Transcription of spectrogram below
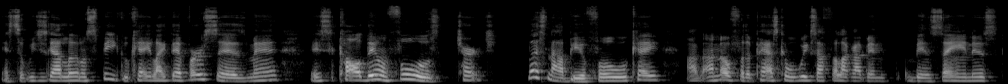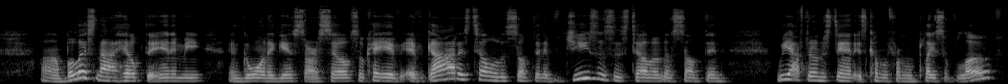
And so we just got to let them speak, okay? Like that verse says, man, it's called them fools, church. Let's not be a fool, okay? I, I know for the past couple weeks I feel like I've been been saying this, um, but let's not help the enemy and going against ourselves, okay? If if God is telling us something, if Jesus is telling us something, we have to understand it's coming from a place of love,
